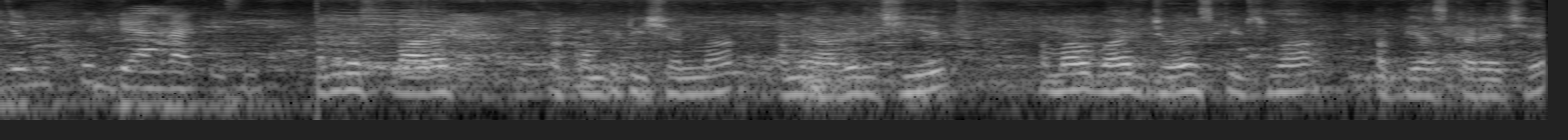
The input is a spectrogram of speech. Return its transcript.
ચીજોનું ખૂબ ધ્યાન રાખીશું. તંદુરસ્ત બાળક કોમ્પિટિશનમાં અમે આવેલ છીએ. અમારો ભાઈ જોયસ કિડ્સમાં અભ્યાસ કરે છે,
